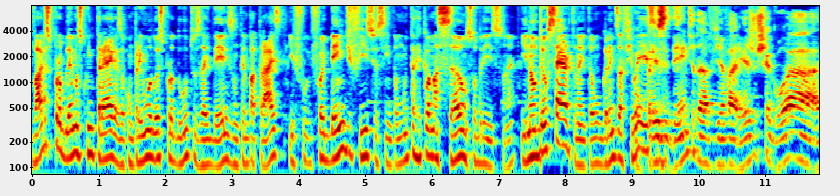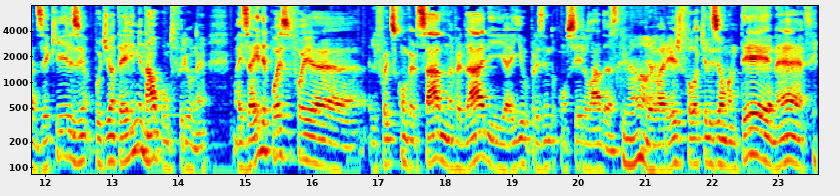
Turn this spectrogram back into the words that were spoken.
vários problemas com entregas. Eu comprei um ou dois produtos aí deles um tempo atrás e foi, bem difícil, assim. Então, muita reclamação sobre isso, né? E não deu certo, né? Então, o grande desafio o é esse. O presidente né? da Via Varejo chegou a dizer que eles podiam até eliminar o Ponto Frio, né? Mas aí depois foi uh, ele foi desconversado, na verdade, e aí o presidente do conselho lá da Via é. Varejo falou que eles iam manter, né? Sim.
